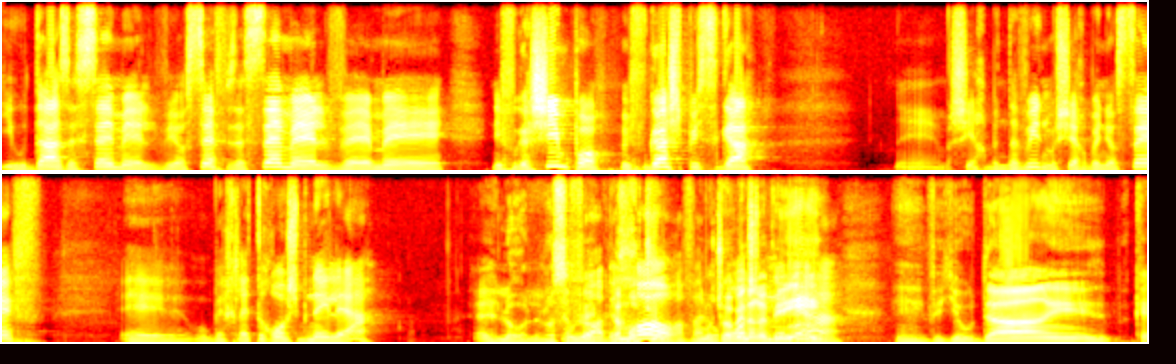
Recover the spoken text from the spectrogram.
יהודה זה סמל, ויוסף זה סמל, והם אה, נפגשים פה, מפגש פסגה. אה, משיח בן דוד, משיח בן יוסף. אה, הוא בהחלט ראש בני לאה. אה, לא, ללא ספק. הוא לא הבכור, אבל הוא ראש בני לאה. אה, ויהודה, כן.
